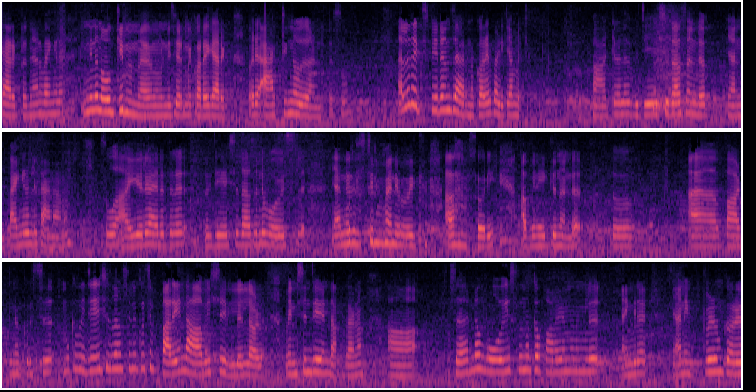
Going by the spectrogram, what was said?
ക്യാരക്ടർ ഞാൻ ഭയങ്കര ഇങ്ങനെ നോക്കി നിന്നായിരുന്നു ഉണ്ണിച്ചേട്ടന്റെ കുറേ ക്യാരക്ടർ ഒരു ആക്ടിങ് ഒക്കെ കണ്ടിട്ട്. സോ നല്ലൊരു എക്സ്പീരിയൻസ് ആയിരുന്നു. കുറേ പഠിക്കാൻ പറ്റി. പാട്ടുകൾ വിജയ് യേശുദാസ് ഞാൻ ഭയങ്കര വലിയ ഫാനാണ് സോ ഈ ഒരു കാര്യത്തിൽ വിജയ് യേശുദാസിന്റെ വോയിസിൽ ഞാനൊരു സിനിമ അനുഭവിക്കും സോറി അഭിനയിക്കുന്നുണ്ട്. സോ പാട്ടിനെക്കുറിച്ച് നമുക്ക് വിജയ് യേശുദാസിനെ കുറിച്ച് പറയേണ്ട ആവശ്യമില്ലല്ലോ അവിടെ. മെൻഷൻ ചെയ്യേണ്ട. കാരണം സാറിന്റെ വോയിസ് എന്നൊക്കെ പറയുന്നുണ്ടെങ്കിൽ ഭയങ്കര ഞാൻ ഇപ്പോഴും കുറേ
